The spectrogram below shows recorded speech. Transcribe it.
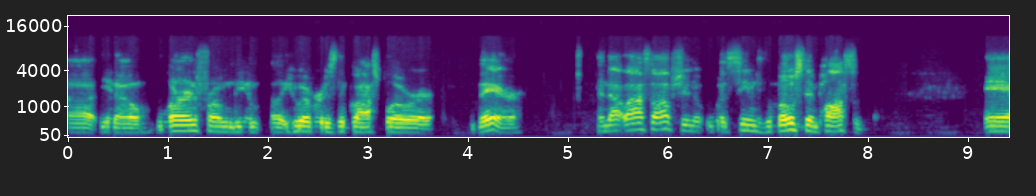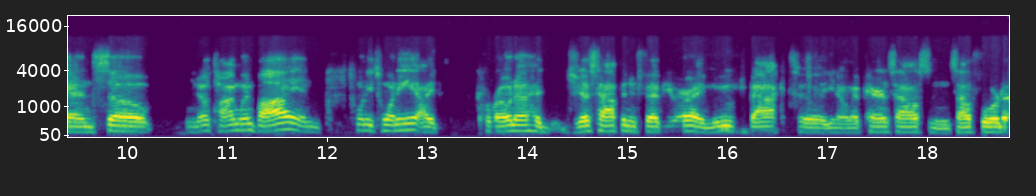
uh, you know learn from the like, whoever is the glass blower there. And that last option was seemed the most impossible. And so you know time went by and 2020 i corona had just happened in february i moved back to you know my parents house in south florida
